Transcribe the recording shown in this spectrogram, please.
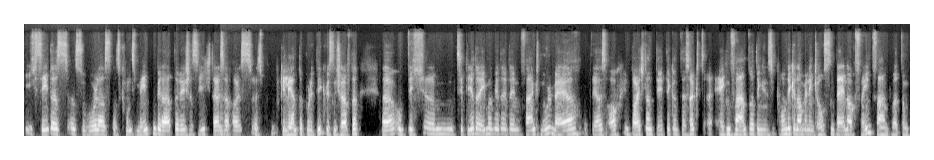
ich, sehe das sowohl aus, aus konsumentenberaterischer Sicht als auch als, als gelernter Politikwissenschaftler. Äh, und ich ähm, zitiere da immer wieder den Frank Nullmeier, der ist auch in Deutschland tätig und der sagt, Eigenverantwortung ist im Grunde genommen in großen Teilen auch Fremdverantwortung.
